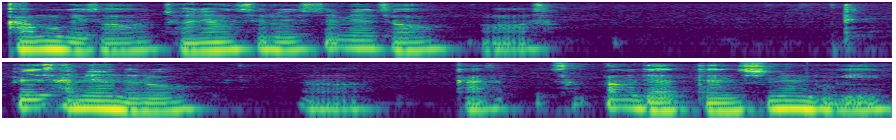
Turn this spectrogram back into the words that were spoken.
감옥에서 전향서를 쓰면서, 어, 특별 사면으로, 어, 석방되었던 신영복이,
